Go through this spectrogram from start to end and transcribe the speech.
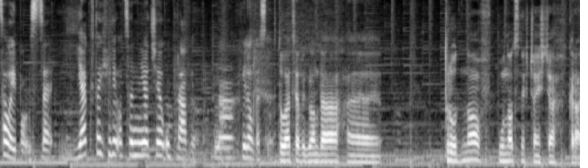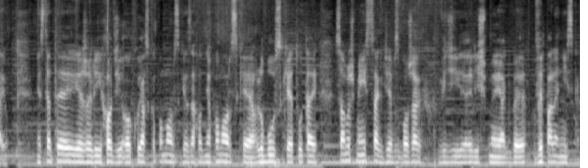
całej Polsce. Jak w tej chwili oceniacie uprawy na chwilę obecną? Sytuacja wygląda e, trudno w północnych częściach kraju. Niestety, jeżeli chodzi o Kujawsko-Pomorskie, Zachodnio-Pomorskie, Lubuskie, tutaj są już miejsca, gdzie w zbożach widzieliśmy jakby wypaleniska.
